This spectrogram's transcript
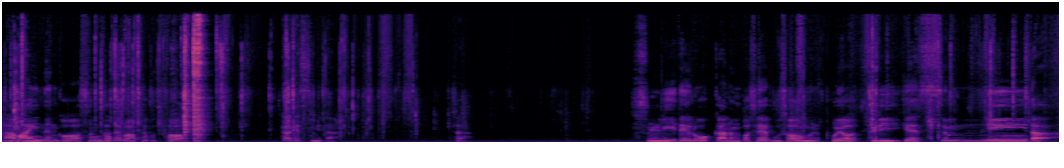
남아있는 거 순서대로 앞에부터 까겠습니다. 자. 순리대로 까는 것의 무서움을 보여드리겠습니다.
